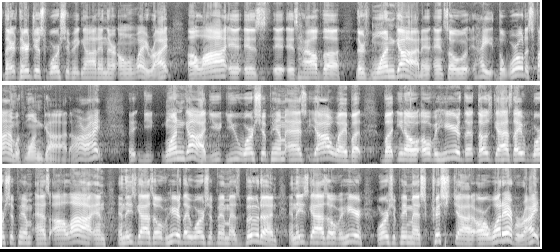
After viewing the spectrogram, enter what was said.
they're, they're just worshiping God in their own way, right? Allah is, is, how the, there's one God. And, and so, hey, the world is fine with one God, all right? Uh, one God. You, you worship him as Yahweh, but, but you know, over here, the, those guys, they worship him as Allah, and, and these guys over here, they worship him as Buddha, and, and these guys over here worship him as Christian or whatever, right?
